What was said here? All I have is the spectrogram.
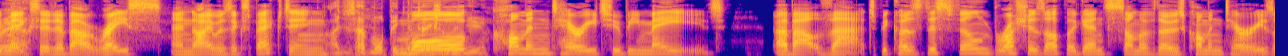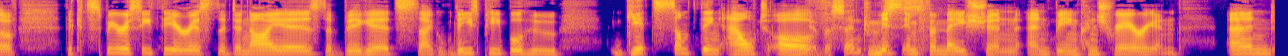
Oh, yeah. makes it about race, and I was expecting i just have more pigmentation more than you commentary to be made about that because this film brushes up against some of those commentaries of the conspiracy theorists, the deniers, the bigots, like these people who get something out of yeah, misinformation and being contrarian. And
